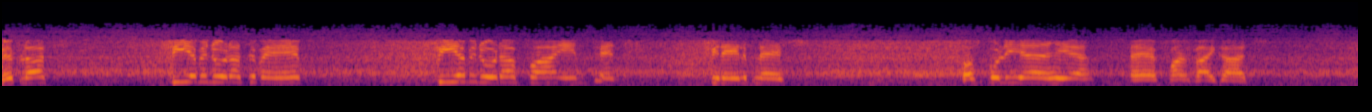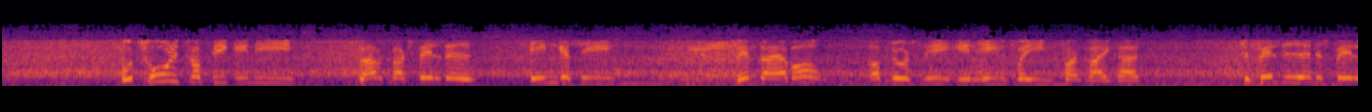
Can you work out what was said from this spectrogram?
Med blot fire minutter tilbage. Fire minutter fra en dansk finaleplads. Og spoleret her af Frank Reichardt. Utrolig trafik ind i straffesparksfeltet. Ingen kan se, hvem der er hvor. Og pludselig en helt fri Frank Reichardt. Tilfældighedernes spil.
